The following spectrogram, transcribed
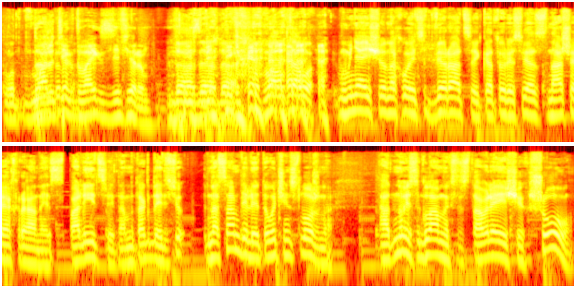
Вот Даже Мак- тех двоих с зефиром. Да, да, да. Мало того, у меня еще находятся две рации, которые связаны с нашей охраной, с полицией там, и так далее. Всё- на самом деле это очень сложно. Одной из главных составляющих шоу,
